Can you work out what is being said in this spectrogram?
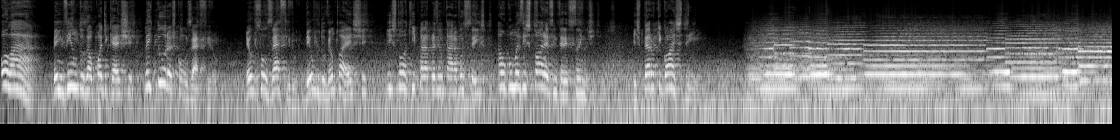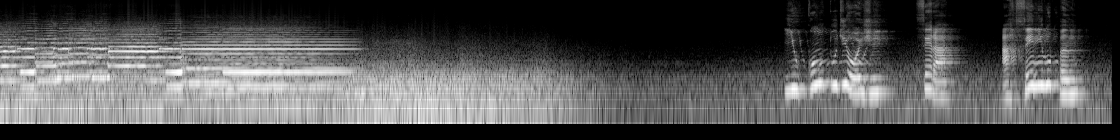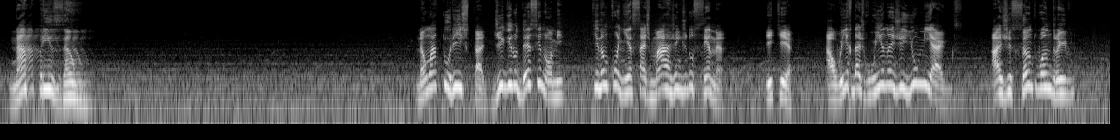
Olá! Bem-vindos ao podcast Leituras com Zéfiro. Eu sou Zéfiro, deus do vento oeste, e estou aqui para apresentar a vocês algumas histórias interessantes. Espero que gostem. Prisão. Não há turista digno desse nome que não conheça as margens do Sena e que, ao ir das ruínas de Yumiegs às de Santo André,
